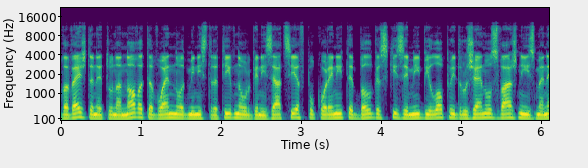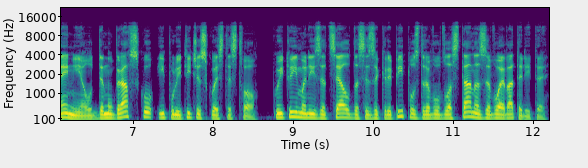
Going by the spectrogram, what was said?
Въвеждането на новата военно-административна организация в покорените български земи било придружено с важни изменения от демографско и политическо естество, които имали за цел да се закрепи по здравовластта на завоевателите.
